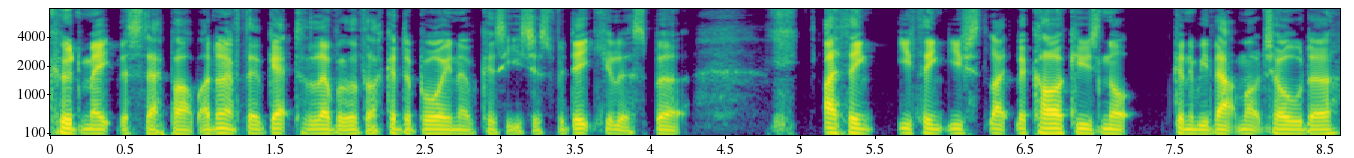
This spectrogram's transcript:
could make the step up. I don't know if they'll get to the level of like a De Bruyne because he's just ridiculous, but I think you think you like Lukaku's not going to be that much older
